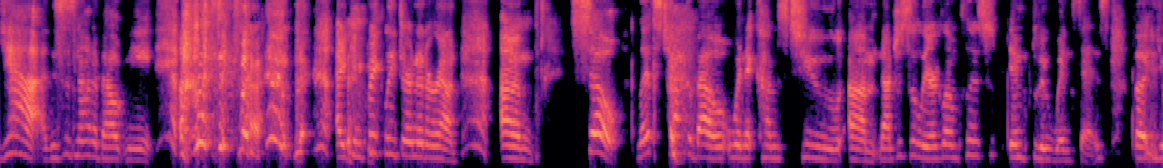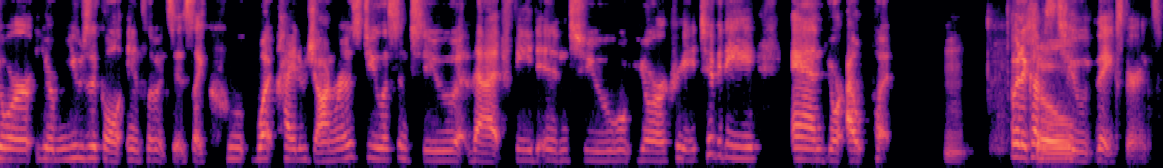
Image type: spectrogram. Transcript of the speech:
Yeah, this is not about me. But I can quickly turn it around. Um, so let's talk about when it comes to um, not just the lyrical influence, influences, but your your musical influences. Like, who, what kind of genres do you listen to that feed into your creativity and your output Mm. when it comes So- to the experience?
